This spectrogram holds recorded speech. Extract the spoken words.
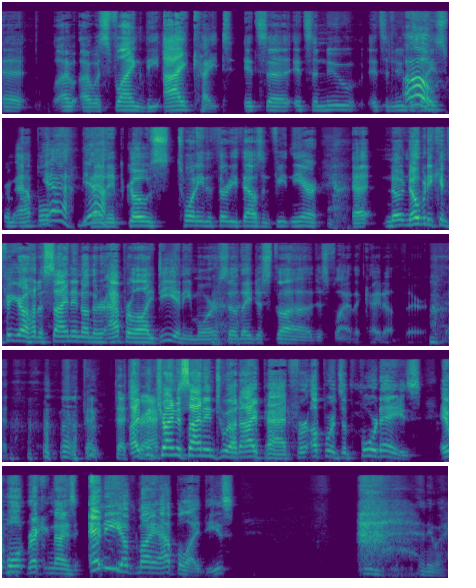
Uh, I, I was flying the iKite. It's a it's a new it's a new Oh, device from Apple. Yeah, yeah. and it goes 20 to 30,000 feet in the air. Uh, no, nobody can figure out how to sign in on their Apple ID anymore, so they just uh, just fly the kite up there. that, that I've been trying to sign into an iPad for upwards of four days. It won't recognize any of my Apple IDs. anyway,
